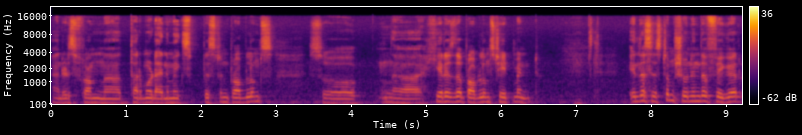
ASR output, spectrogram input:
and it's from uh, thermodynamics piston problems. So uh, here is the problem statement. In the system shown in the figure,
